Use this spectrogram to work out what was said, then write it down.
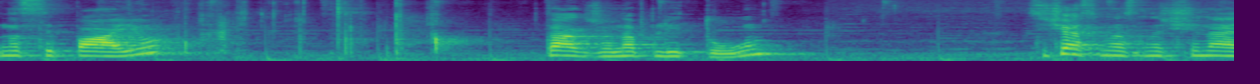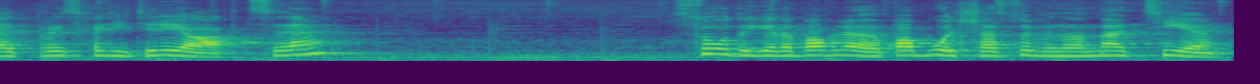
насыпаю также на плиту. Сейчас у нас начинает происходить реакция. Соды я добавляю побольше, особенно на те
